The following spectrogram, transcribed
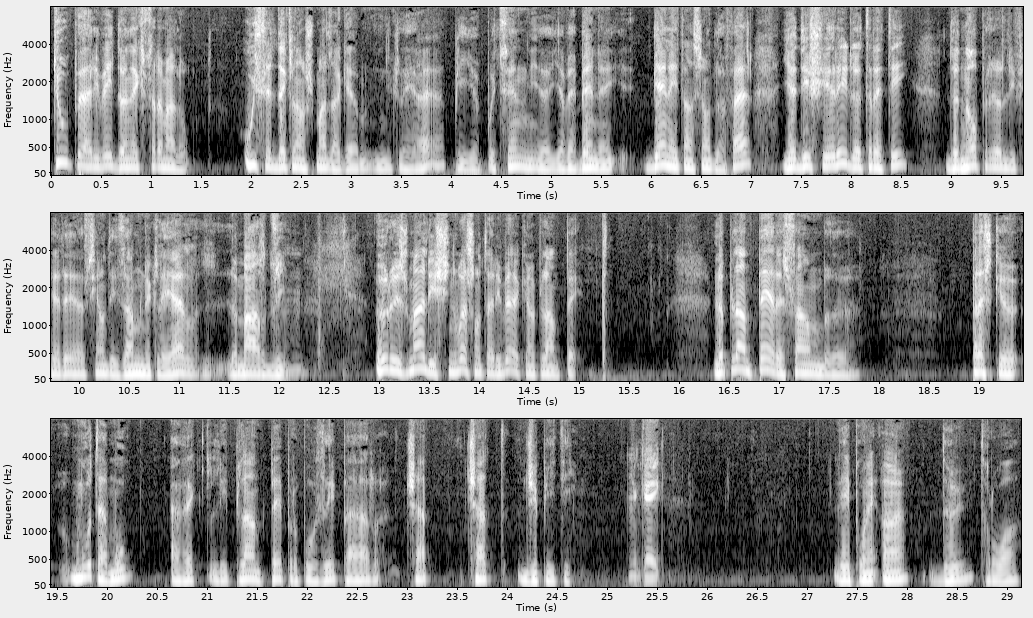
Tout peut arriver d'un extrême à l'autre. Ou c'est le déclenchement de la guerre nucléaire, puis euh, Poutine, il il avait bien, bien l'intention de le faire. Il a déchiré le traité de non-prolifération des armes nucléaires le mardi. Heureusement, les Chinois sont arrivés avec un plan de paix. Le plan de paix ressemble euh, presque mot à mot avec les plans de paix proposés par Chat, ChatGPT. OK. les points 1, 2, 3,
